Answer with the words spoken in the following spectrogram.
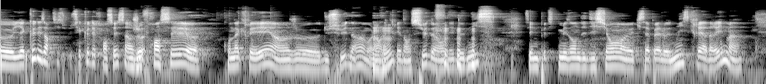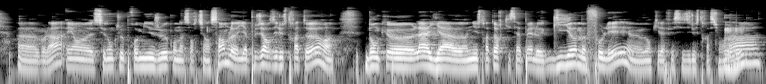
Euh, Il y a que des artistes, c'est que des Français. C'est un jeu français euh, qu'on a créé, un jeu du Sud. hein, voilà, on l'a Mhm. créé dans le Sud. On est de Nice. C'est une petite maison d'édition euh, qui s'appelle Nice Créa Dream. Euh, voilà, et c'est donc le premier jeu qu'on a sorti ensemble. Il y a plusieurs illustrateurs. Donc euh, là, il y a un illustrateur qui s'appelle Guillaume Follet. donc il a fait ces illustrations là.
